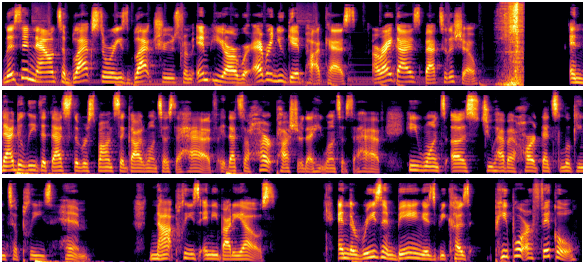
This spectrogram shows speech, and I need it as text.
Listen now to Black Stories, Black Truths from NPR wherever you get podcasts. All right, guys, back to the show. And I believe that that's the response that God wants us to have. That's the heart posture that He wants us to have. He wants us to have a heart that's looking to please Him, not please anybody else. And the reason being is because people are fickle.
